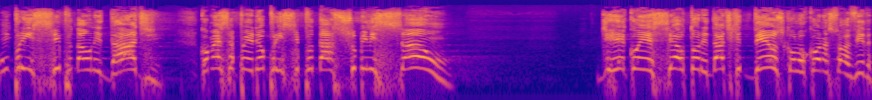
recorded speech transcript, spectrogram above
um princípio da unidade começa a perder o princípio da submissão, de reconhecer a autoridade que Deus colocou na sua vida.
